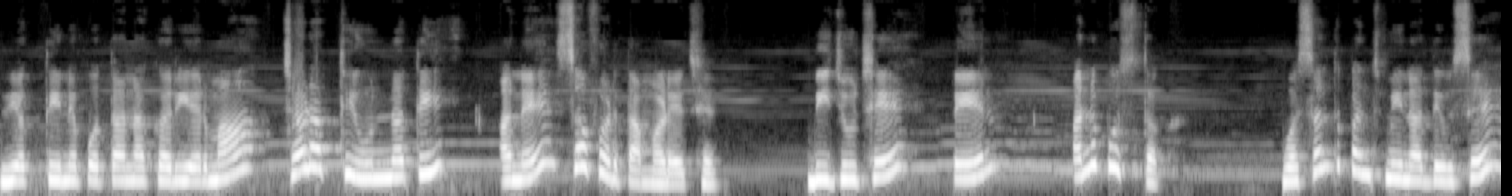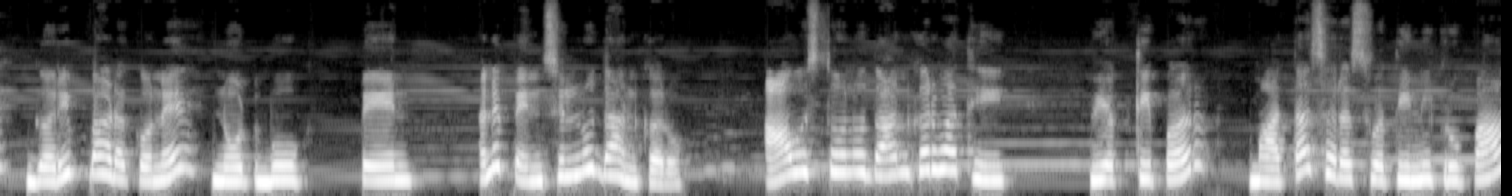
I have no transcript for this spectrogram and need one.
વ્યક્તિને પોતાના કરિયરમાં ઝડપથી ઉન્નતિ અને સફળતા મળે છે. બીજું છે પેન અને પુસ્તક. વસંત પંચમીના દિવસે ગરીબ બાળકોને નોટબુક, પેન અને પેન્સિલનું દાન કરો. આ વસ્તુઓનું દાન કરવાથી વ્યક્તિ પર માતા સરસ્વતીની કૃપા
